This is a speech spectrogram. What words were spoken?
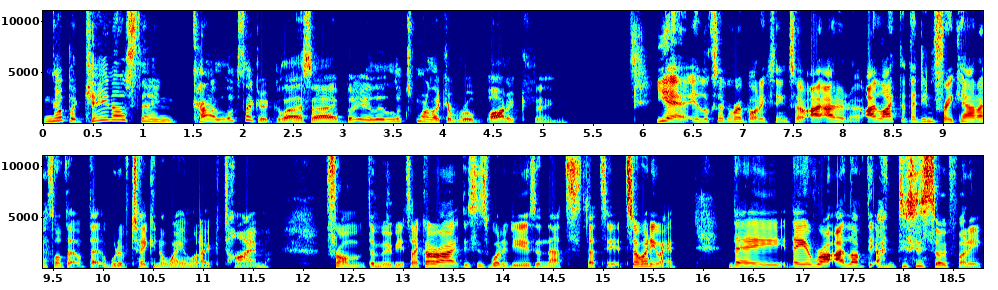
no, but Kano's thing kind of looks like a glass eye, but it, it looks more like a robotic thing. Yeah, it looks like a robotic thing. So I, I don't know. I like that they didn't freak out. I thought that that would have taken away like time from the movie. It's like, all right, this is what it is, and that's that's it. So anyway, they they arrive. I love the. This is so funny.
